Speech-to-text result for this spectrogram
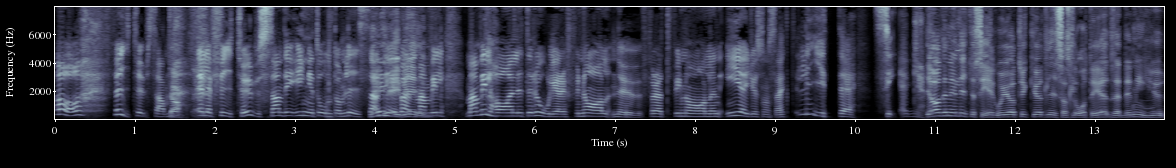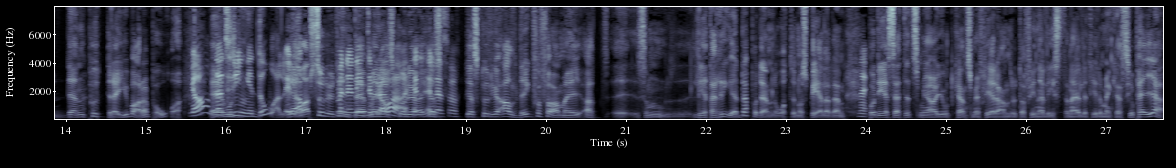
Ja, fy tusan. Ja. Eller fy tusan, det är inget ont om Lisa. Nej, det är nej, bara vi- att man vill, man vill ha en lite roligare final nu för att finalen är ju som sagt lite seg. Ja den är lite seg och jag tycker att Lisas låt är, den, är ju, den puttrar ju bara på. Ja, Eh, det och- är ingen dålig Nej, låt. absolut men inte. den är inte men bra. jag, skulle, jag, så. jag skulle ju aldrig få för mig att eh, som, leta reda på den låten och spela den Nej. på det sättet som jag har gjort kanske med flera andra av finalisterna eller till och med Cassiopeia.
